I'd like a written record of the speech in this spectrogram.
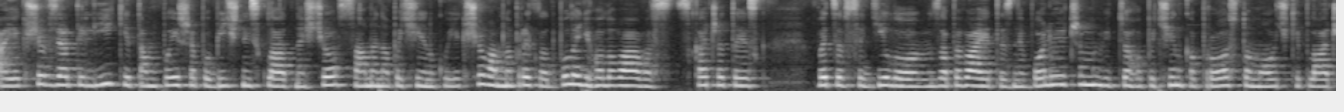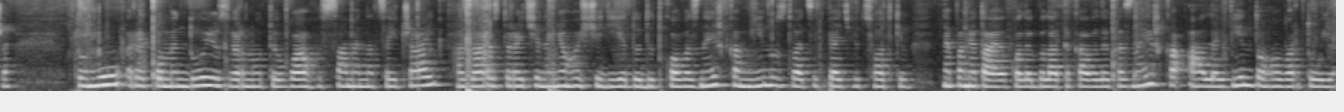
А якщо взяти ліки, там пише побічний склад, на що саме на печінку. Якщо вам, наприклад, болить голова, вас скаче тиск, ви це все діло запиваєте знеболюючим, від цього печінка просто мовчки плаче. Тому рекомендую звернути увагу саме на цей чай. А зараз, до речі, на нього ще діє додаткова знижка мінус 25%. Не пам'ятаю, коли була така велика знижка, але він того вартує.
